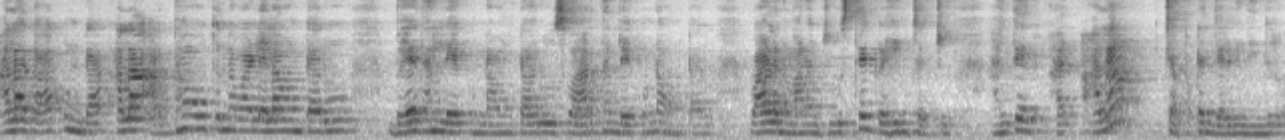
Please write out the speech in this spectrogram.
అలా కాకుండా అలా అర్థమవుతున్న వాళ్ళు ఎలా ఉంటారు? భేదం లేకుండా ఉంటారు స్వార్థం లేకుండా ఉంటారు. వాళ్ళని మనం చూస్తే గ్రహించవచ్చు అంతే అలా చెప్పటం జరిగింది ఇందులో.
